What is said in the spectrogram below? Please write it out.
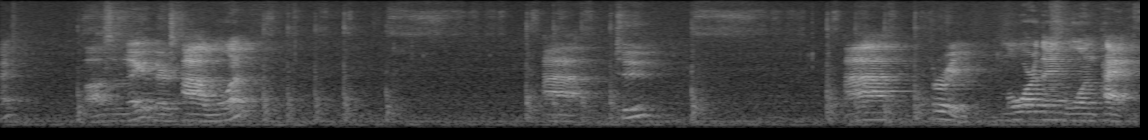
Okay, positive, negative, there's I1, I2, I3, more than one path.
